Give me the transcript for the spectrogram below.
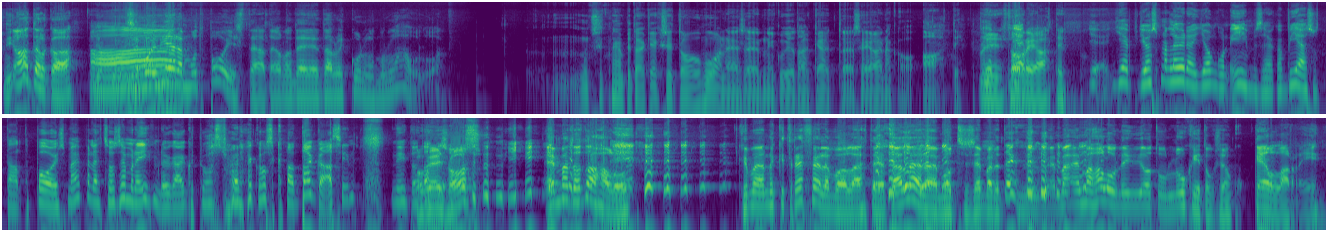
Niin ajatelkaa, Aa. se voi viedä mut pois täältä, jolloin teidän ei tarvitse kuunnella mun laulua. Mutta sitten meidän pitää keksiä tuohon huoneeseen niin jotain käyttöä, ja se ei ainakaan ole ahti. Niin, sori Ahti. Je- Jep, jos mä löydän jonkun ihmisen, joka vie sut täältä pois, mä epäilen, että se on semmoinen ihminen, joka ei tuosta enää koskaan takaisin. Niin tota, Okei, sos. niin. En mä tota halua. Kyllä mä jonnekin treffeille voi lähteä ja tälleen näin, mutta siis en mä, nyt, niin, en mä, en mä halua niin joutua lukituksi jonkun kellariin.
